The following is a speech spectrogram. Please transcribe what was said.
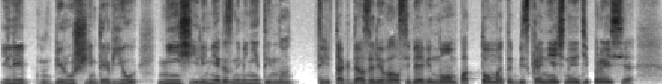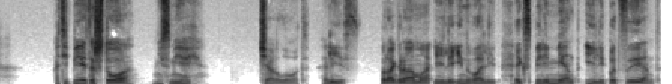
или берущий интервью, нищий или мега знаменитый, но ты тогда заливал себя вином, потом это бесконечная депрессия. А теперь это что? Не смей. Чарлот, Лис, программа или инвалид, эксперимент или пациент.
